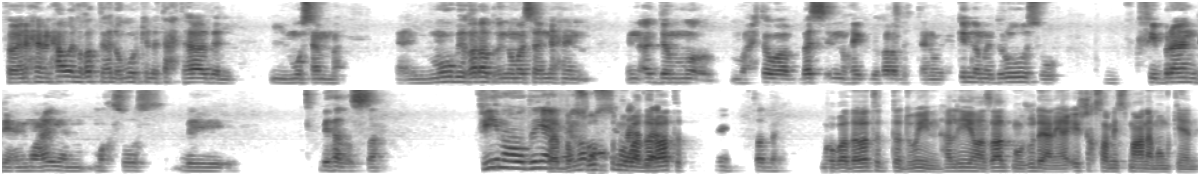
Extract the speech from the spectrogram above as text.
فنحن بنحاول نغطي هالأمور كلها تحت هذا المسمى. يعني مو بغرض إنه مثلا نحن نقدم محتوى بس إنه هيك بغرض التنويع. كله مدروس وفي براند يعني معين مخصوص ب بهالقصة. في مواضيع طيب يعني بخصوص مبادرات إيه، تفضل. مبادرات التدوين هل هي ما زالت موجودة؟ يعني اي شخص عم يسمعنا ممكن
